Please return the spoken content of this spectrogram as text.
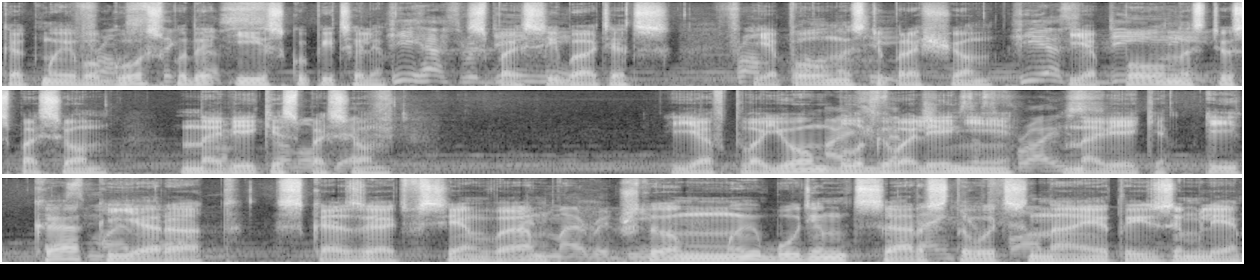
как моего Господа и Искупителя. Спасибо, Отец. Я полностью прощен. Я полностью спасен, навеки спасен я в Твоем благоволении навеки. И как я рад сказать всем вам, что мы будем царствовать на этой земле.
